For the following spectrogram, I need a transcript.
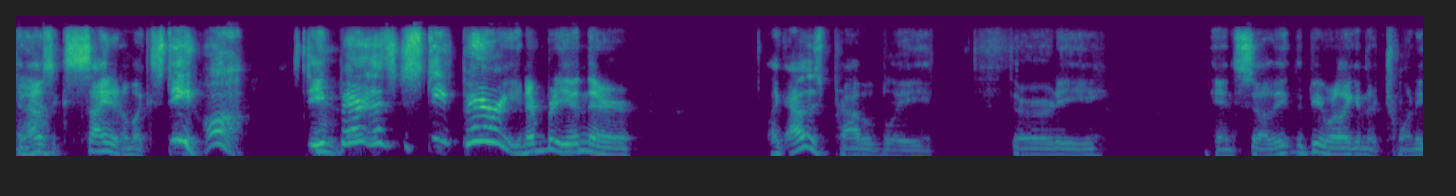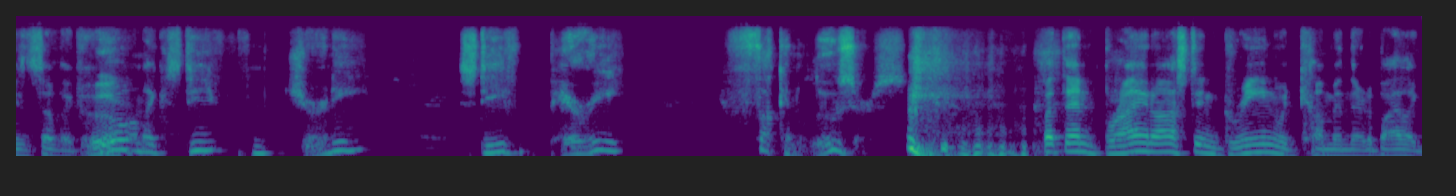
And I was excited. I'm like, Steve, oh, Steve Perry, that's just Steve Perry. And everybody in there, like I was probably 30. And so the, the people were like in their 20s and stuff, like, who? Yeah. I'm like, Steve from Journey? Steve Perry? You fucking losers. but then Brian Austin Green would come in there to buy like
